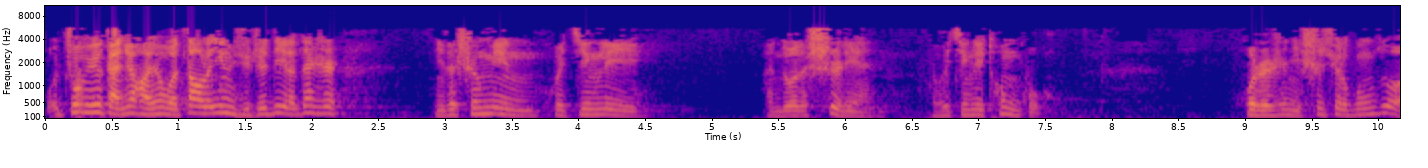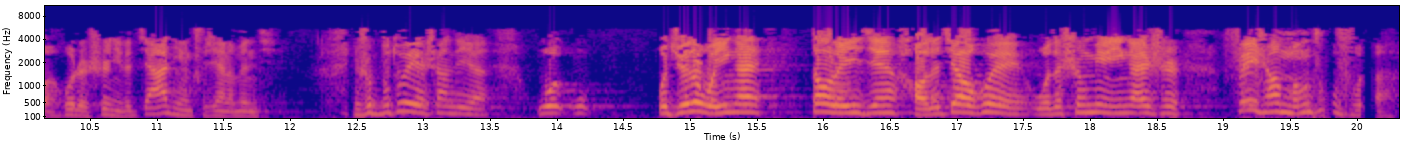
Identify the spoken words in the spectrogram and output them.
我终于感觉好像我到了应许之地了。但是你的生命会经历很多的试炼，你会经历痛苦，或者是你失去了工作，或者是你的家庭出现了问题。你说不对呀，上帝啊，我我我觉得我应该到了一间好的教会，我的生命应该是。非常蒙祝福的，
